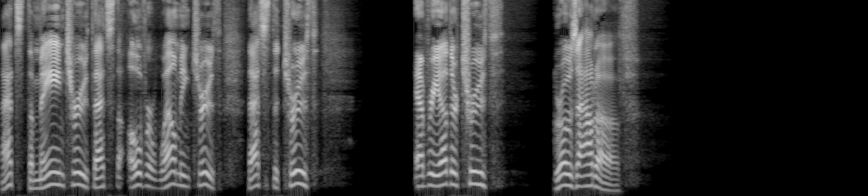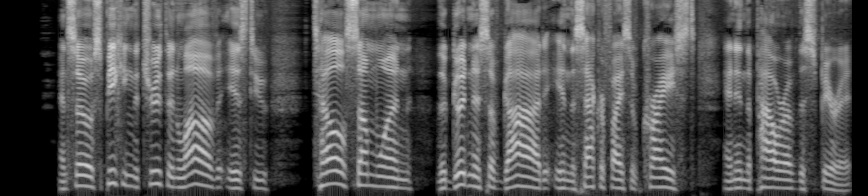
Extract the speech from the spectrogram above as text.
That's the main truth. That's the overwhelming truth. That's the truth. Every other truth grows out of. And so, speaking the truth in love is to tell someone the goodness of God in the sacrifice of Christ and in the power of the Spirit.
